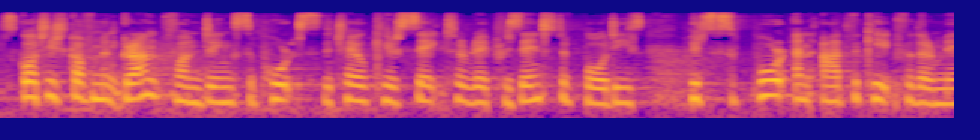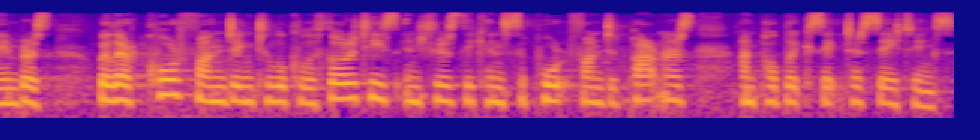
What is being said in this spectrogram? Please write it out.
Scottish Government grant funding supports the childcare sector representative bodies who support and advocate for their members, while our core funding to local authorities ensures they can support funded partners and public sector settings.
